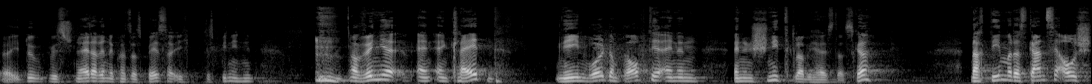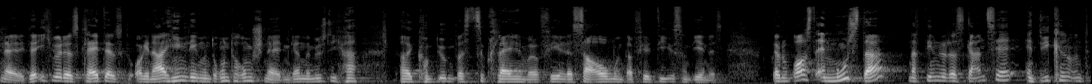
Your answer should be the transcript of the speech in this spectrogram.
äh, du bist Schneiderin, du kannst das besser, ich, das bin ich nicht. Aber wenn ihr ein, ein Kleid nähen wollt, dann braucht ihr einen, einen Schnitt, glaube ich, heißt das, gell? Nachdem man das Ganze ausschneidet, ja, ich würde das Kleid das Original hinlegen und rundherum schneiden, gell? dann müsste ich, ha, da kommt irgendwas zu klein, weil da fehlt der Saum und da fehlt dies und jenes. Ja, du brauchst ein Muster, nachdem du das Ganze entwickeln und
